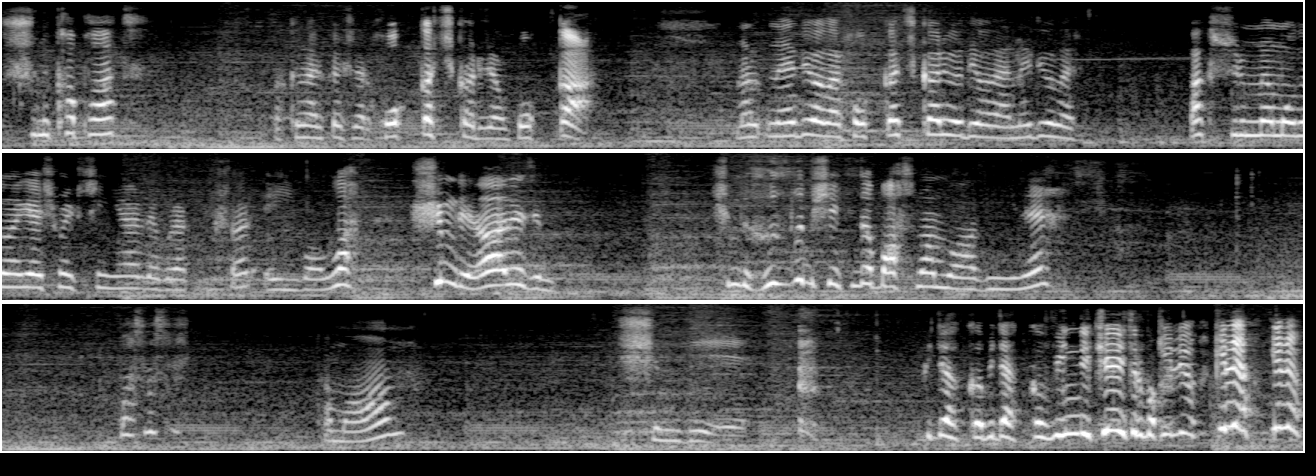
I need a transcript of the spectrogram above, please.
Şunu kapat. Bakın arkadaşlar hokka çıkaracağım hokka. Ne- Ne diyorlar? Hokka çıkarıyor diyorlar. Ne diyorlar? Bak sürünme moduna geçmek için yerde bırakmışlar. Eyvallah. Şimdi Lale'cim. Şimdi hızlı bir şekilde basmam lazım yine. Bas bas. Tamam. Şimdi. Bir dakika bir dakika. Vindicator bak. Geliyor geliyor geliyor.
